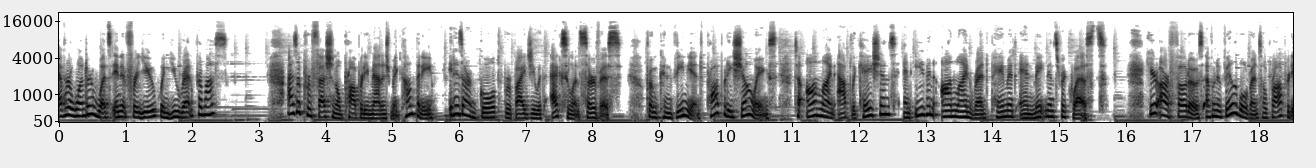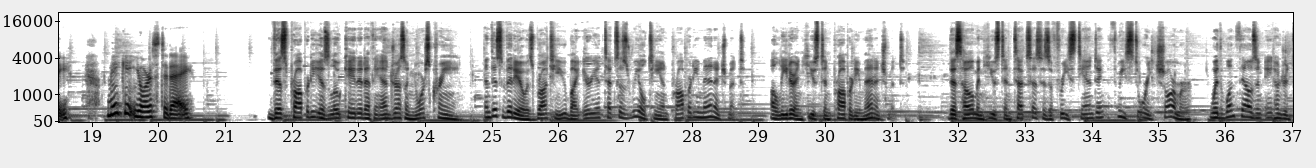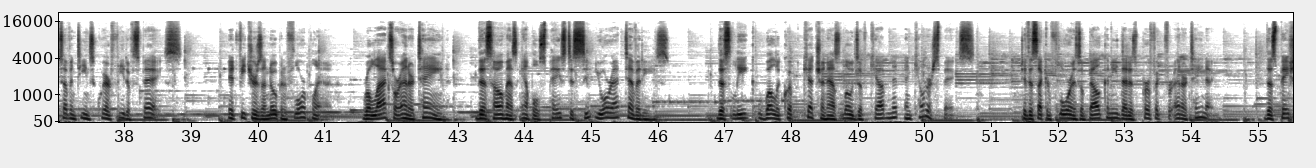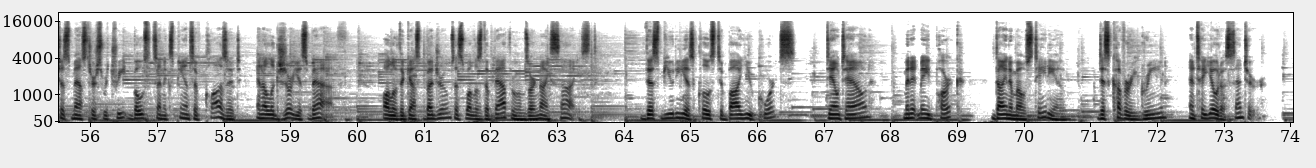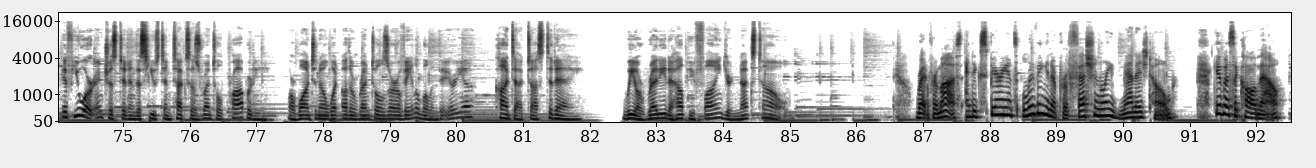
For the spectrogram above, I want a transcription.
Ever wonder what's in it for you when you rent from us? As a professional property management company, it is our goal to provide you with excellent service, from convenient property showings to online applications and even online rent payment and maintenance requests. Here are photos of an available rental property. Make it yours today. This property is located at the address on your screen, and this video is brought to you by Area Texas Realty and Property Management, a leader in Houston property management. This home in Houston, Texas is a freestanding, three story charmer with 1,817 square feet of space. It features an open floor plan. Relax or entertain, this home has ample space to suit your activities. This sleek, well equipped kitchen has loads of cabinet and counter space. To the second floor is a balcony that is perfect for entertaining. The spacious master's retreat boasts an expansive closet and a luxurious bath. All of the guest bedrooms as well as the bathrooms are nice sized. This beauty is close to Bayou Courts, downtown, Minute Maid Park, Dynamo Stadium, Discovery Green, and Toyota Center. If you are interested in this Houston, Texas rental property or want to know what other rentals are available in the area, contact us today. We are ready to help you find your next home. Rent from us and experience living in a professionally managed home. Give us a call now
